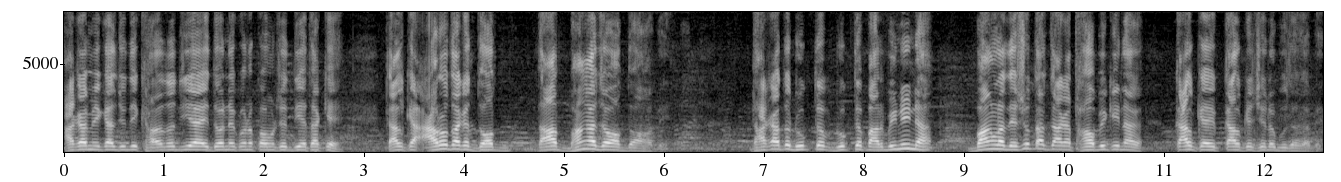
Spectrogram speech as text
আগামীকাল যদি খালেদা জিয়া এই ধরনের কোনো কর্মসূচি দিয়ে থাকে, কালকে আরও তাকে দত- ভাঙা জবাব দেওয়া হবে। ঢাকা তো ঢুকতে ঢুকতে পারবেনই না, বাংলাদেশও তার জায়গা থাকবে কি না কালকে কালকে ছিল বোঝা যাবে।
